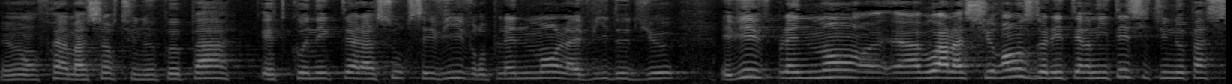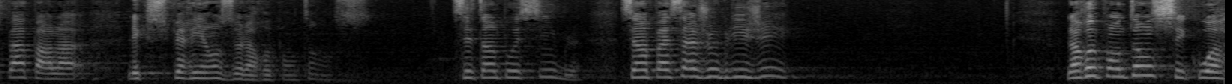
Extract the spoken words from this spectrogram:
Mais mon frère, ma soeur, tu ne peux pas être connecté à la source et vivre pleinement la vie de Dieu et vivre pleinement, euh, avoir l'assurance de l'éternité si tu ne passes pas par l'expérience de la repentance. C'est impossible. C'est un passage obligé. La repentance, c'est quoi?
